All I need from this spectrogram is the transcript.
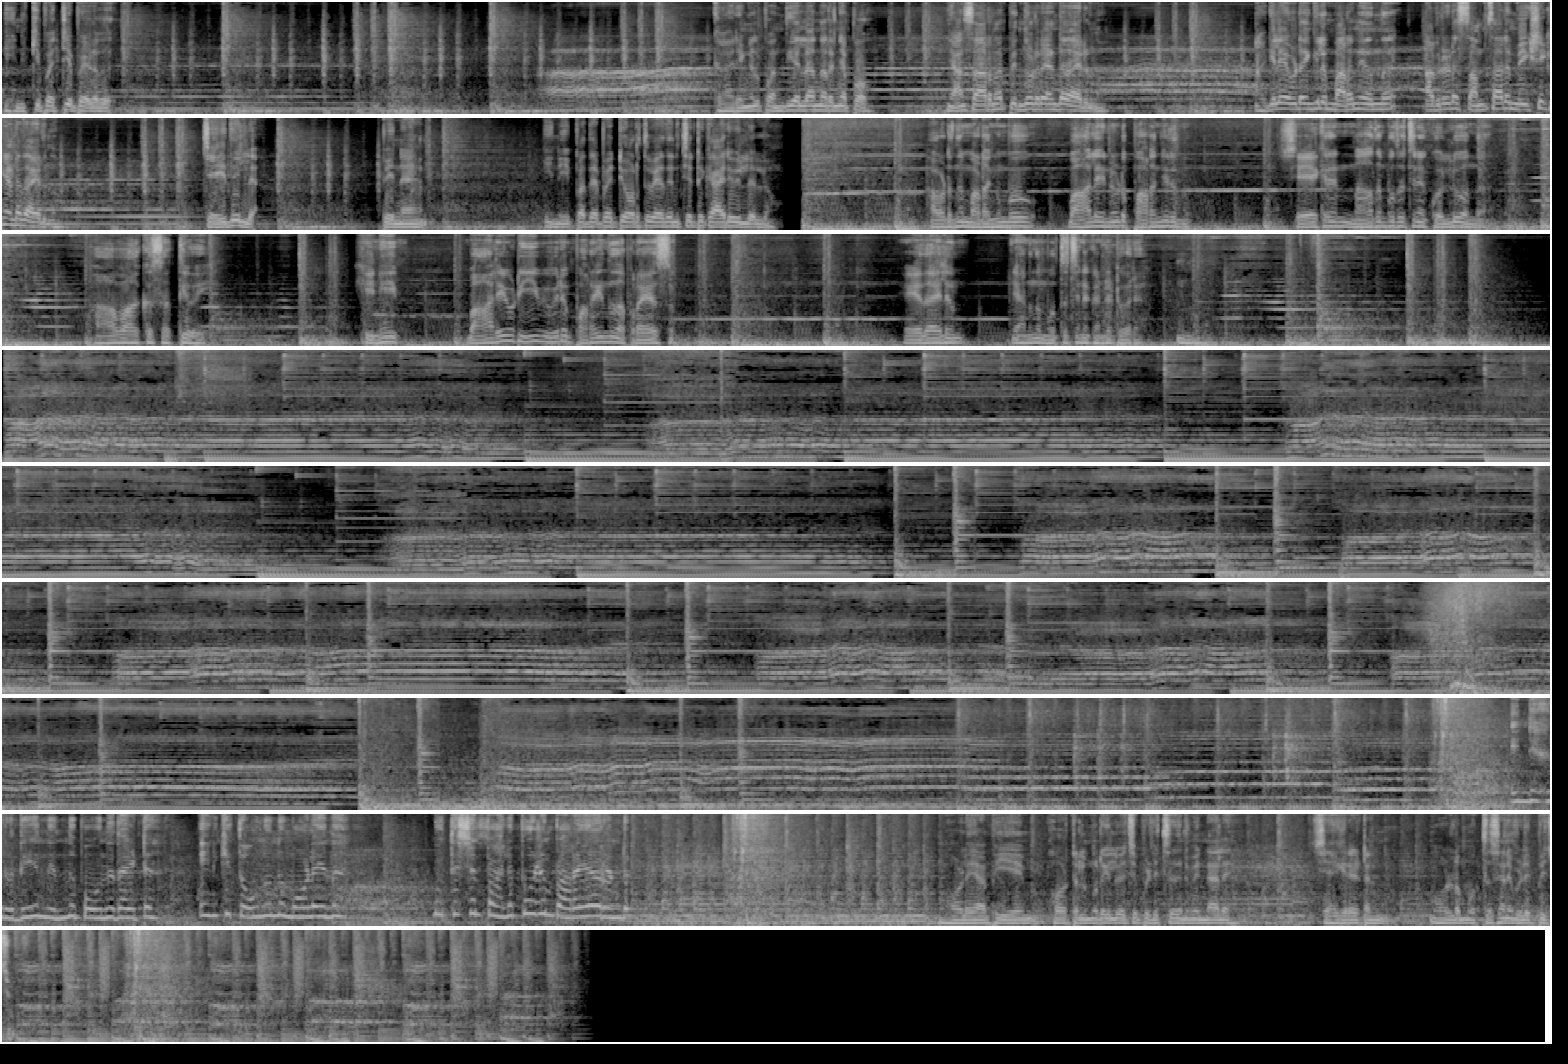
എനിക്ക് പറ്റിയ പിഴവ്. കാര്യങ്ങൾ പന്തിയല്ലെന്നറിഞ്ഞപ്പോ ഞാൻ സാറിനെ പിന്തുടരേണ്ടതായിരുന്നു. അഖില എവിടെയെങ്കിലും മറഞ്ഞു നിന്ന് അവരുടെ സംസാരം വീക്ഷിക്കേണ്ടതായിരുന്നു. ചെയ്തില്ല. പിന്നെ ഇനിയിപ്പോ അതേപ്പറ്റി ഓർത്ത് വേദനിച്ചിട്ട് കാര്യമില്ലല്ലോ. അവിടുന്ന് മടങ്ങുമ്പോൾ ബാല എന്നോട് പറഞ്ഞിരുന്നു. ശേഖരൻ നാദമുത്തച്ഛനെ കൊല്ലുവെന്ന്. ആ വാക്ക് സത്യമായി. ഇനി ബാലയോട് ഈ വിവരം പറയുന്നതാ പ്രയാസം. ഏതായാലും ഞാനൊന്ന് മുത്തച്ഛനെ കണ്ടിട്ട് വരാം. പോകുന്നതായിട്ട് എനിക്ക് തോന്നുന്നു മോളേന്ന് മുത്തശ്ശൻ പലപ്പോഴും പറയാറുണ്ട്. മോളെ അഭിയേയും ഹോട്ടൽ മുറിയിൽ വെച്ച് പിടിച്ചതിന് പിന്നാലെ ശേഖരേട്ടൻ മോളുടെ മുത്തശ്ശനെ വിളിപ്പിച്ചു.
